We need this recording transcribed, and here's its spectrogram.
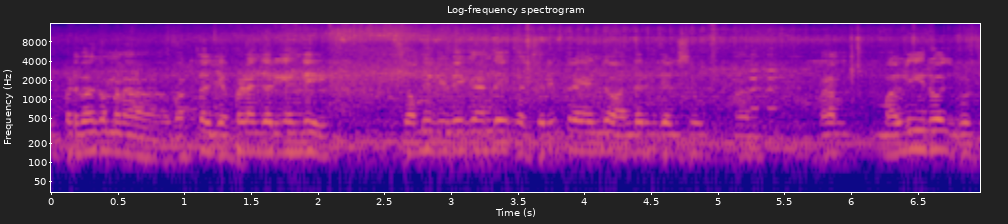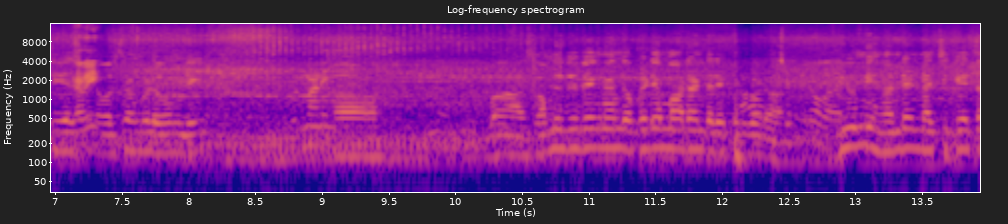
ఇప్పటిదాకా మన వక్తలు చెప్పడం జరిగింది. స్వామి వివేకానంద యొక్క చరిత్ర ఏందో అందరికీ తెలుసు. మనం- మనం మళ్ళీ ఈరోజు గుర్తు చేసిన అవసరం కూడా ఉంది. స్వామి వివేకానంద ఒకటే మాట అంటారు ఇప్పుడు కూడా. You me hundred Nachiketa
